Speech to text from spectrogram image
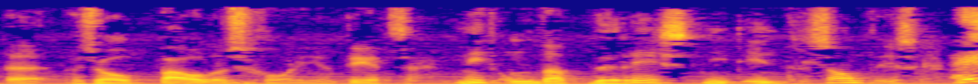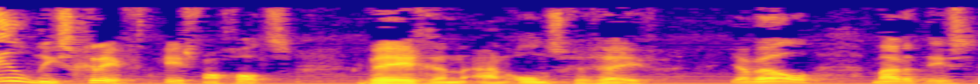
uh, zo Paulus georiënteerd zijn. Niet omdat de rest niet interessant is. Heel die schrift is van Gods wegen aan ons gegeven. Jawel, maar het is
